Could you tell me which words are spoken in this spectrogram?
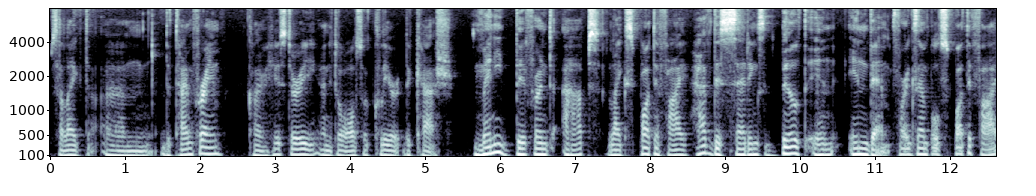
Select um, the time frame, clear history, and it will also clear the cache. Many different apps like Spotify have these settings built in in them. For example, Spotify,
